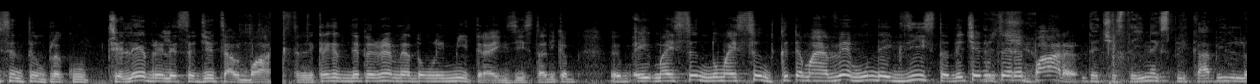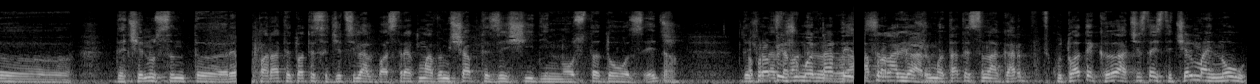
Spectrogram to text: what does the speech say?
se întâmplă cu celebrele săgeți albastre? Cred că de pe vremea domnului Mitrea există. Adică ei, mai sunt, nu mai sunt, câte mai avem, unde există, de ce deci, nu se repară? Deci este inexplicabil uh, de ce nu sunt uh, reparate toate săgețile albastre. Acum avem 70 din 120. Da. Deci aproape jumătate că, sunt aproape la gard. jumătate sunt la gard, cu toate că acesta este cel mai nou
